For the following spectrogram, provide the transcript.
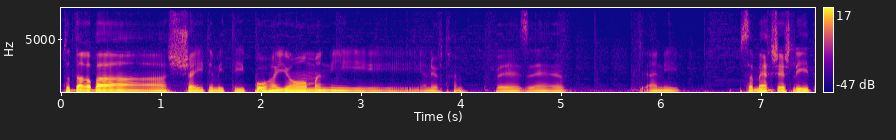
תודה רבה שהייתם איתי פה היום, אני, אני אוהב אתכם, וזה... אני שמח שיש לי את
